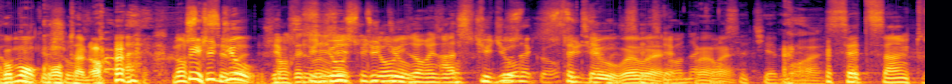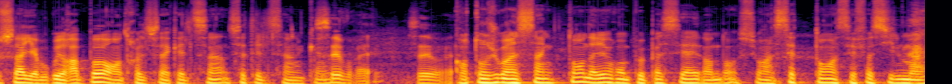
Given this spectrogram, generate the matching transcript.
comment on compte alors? Non, studio. J'ai précisé studio. Ils ont raison. Ah, studio, d'accord. Studio, ouais, ouais. D'accord, septième. 7, 5, tout ça. Il y a beaucoup de rapports entre le 7 et le 5. C'est vrai, c'est vrai. Quand on joue un 5 temps, d'ailleurs, on peut passer sur un 7 temps assez facilement.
